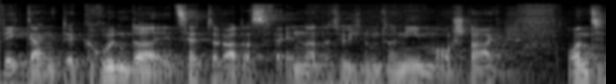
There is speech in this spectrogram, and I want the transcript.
Weggang der Gründer etc. Das verändert natürlich ein Unternehmen auch stark. Und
